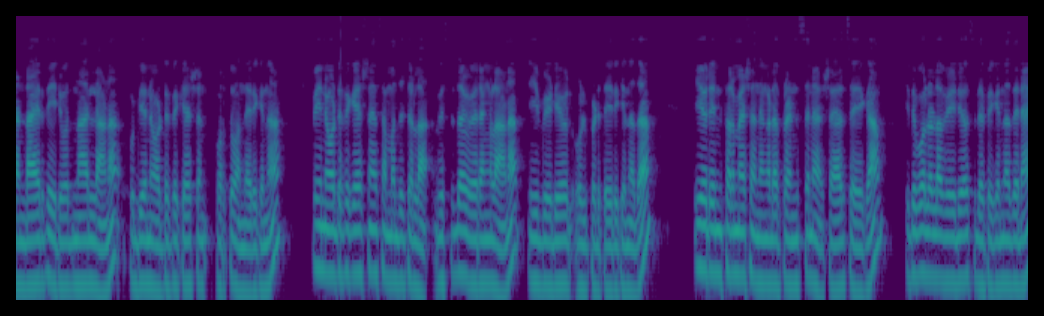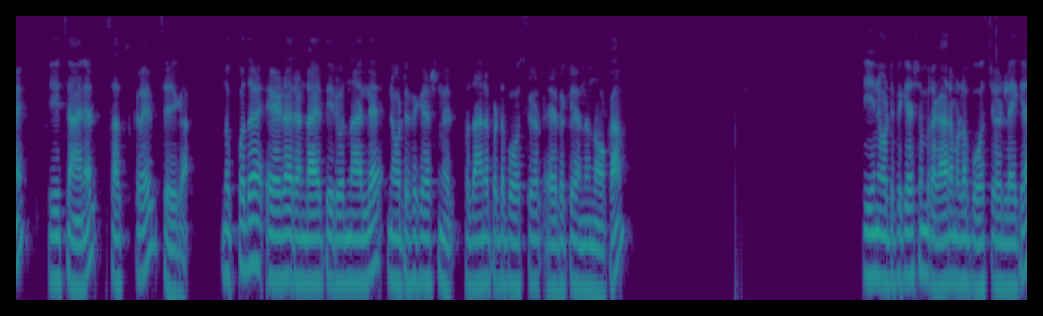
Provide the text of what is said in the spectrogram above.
രണ്ടായിരത്തി ഇരുപത്തിനാലിലാണ് പുതിയ നോട്ടിഫിക്കേഷൻ പുറത്തു വന്നിരിക്കുന്നത്. അപ്പോൾ ഈ നോട്ടിഫിക്കേഷനെ സംബന്ധിച്ചുള്ള വിശദ വിവരങ്ങളാണ് ഈ വീഡിയോയിൽ ഉൾപ്പെടുത്തിയിരിക്കുന്നത്. ഈ ഒരു ഇൻഫർമേഷൻ നിങ്ങളുടെ ഫ്രണ്ട്സിന് ഷെയർ ചെയ്യുക. ഇതുപോലുള്ള വീഡിയോസ് ലഭിക്കുന്നതിനായി ഈ ചാനൽ സബ്സ്ക്രൈബ് ചെയ്യുക. മുപ്പത് ഏഴ് രണ്ടായിരത്തി ഇരുപത്തിനാലിലെ നോട്ടിഫിക്കേഷനിൽ പ്രധാനപ്പെട്ട പോസ്റ്റുകൾ ഏതൊക്കെയെന്ന് നോക്കാം. ഈ നോട്ടിഫിക്കേഷൻ പ്രകാരമുള്ള പോസ്റ്റുകളിലേക്ക്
